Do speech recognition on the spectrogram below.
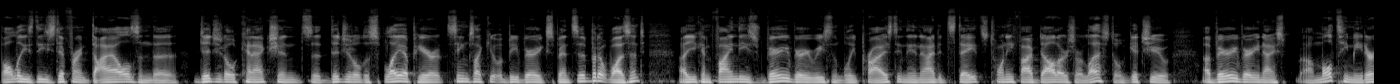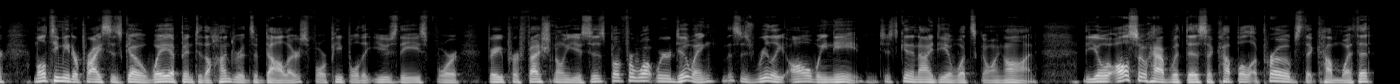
all these, these different dials and the digital connections, the digital display up here, it seems like it would be very expensive, but it wasn't. Uh, you can find these very, very reasonably priced in the United States. $25 or less will get you a very, very nice uh, multimeter. Multimeter prices go way up into the hundreds of dollars for people that use these for very professional uses, but for what we're doing, this is really all we need. Just get an idea of what's going on. You'll also have with this a couple of probes that come with it.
